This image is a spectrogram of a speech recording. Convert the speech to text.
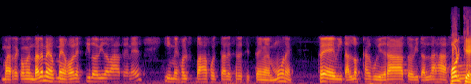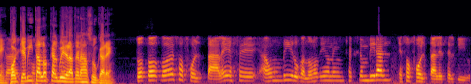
más recomendable, me- mejor estilo de vida vas a tener y mejor vas a fortalecer el sistema inmune. Evitar los carbohidratos, evitar las azúcares. ¿Por qué? ¿Por qué evitar los carbohidratos y los azúcares? todo, todo, todo eso fortalece a un virus. Cuando uno tiene una infección viral, eso fortalece el virus.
